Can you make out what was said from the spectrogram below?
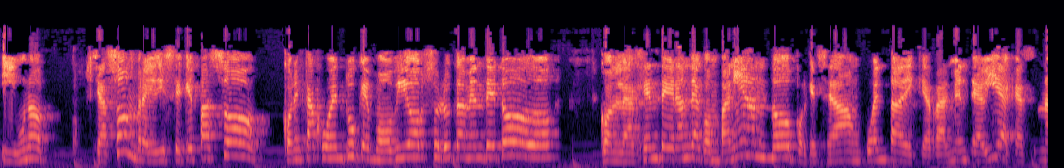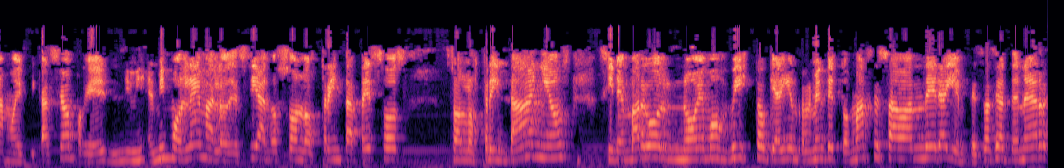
y uno se asombra y dice, ¿qué pasó con esta juventud que movió absolutamente todo? Con la gente grande acompañando, porque se daban cuenta de que realmente había que hacer una modificación, porque el mismo lema lo decía, no son los 30 pesos, son los 30 años. Sin embargo, no hemos visto que alguien realmente tomase esa bandera y empezase a tener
